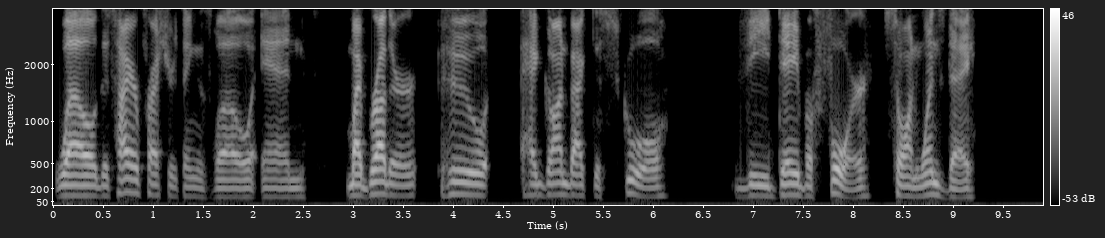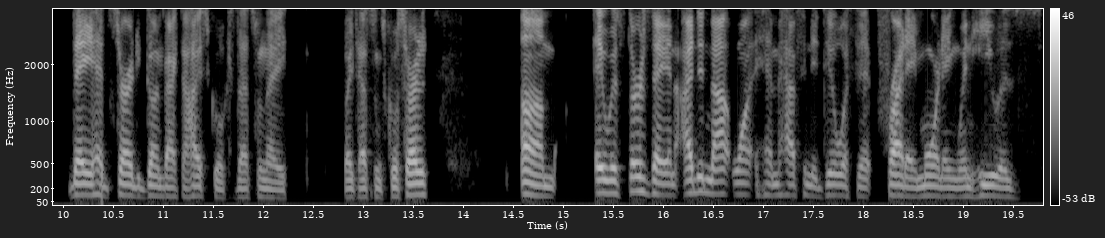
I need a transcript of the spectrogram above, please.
"Well, the tire pressure thing is low, and my brother who had gone back to school." The day before, so on Wednesday, they had started going back to high school because that's when they like that's when school started. Um, it was Thursday, and I did not want him having to deal with it Friday morning when he was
